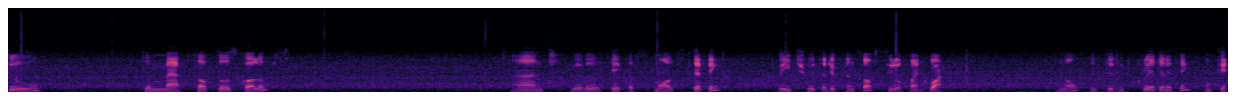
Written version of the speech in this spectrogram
To the max of those columns. And we will take a small stepping each with a difference of 0.1 no it didn't create anything. Okay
